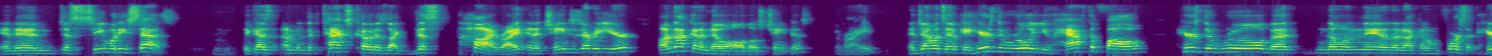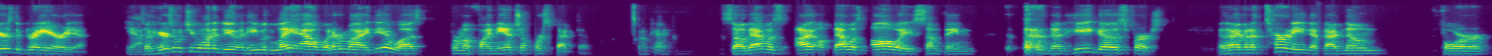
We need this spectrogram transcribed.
and then just see what he says. Mhm. Because I mean, the tax code is like this high, right? And it changes every year. I'm not going to know all those changes. Right. And John would say, okay, here's the rule you have to follow. Here's the rule, but no one, you know, they're not going to enforce it. Here's the gray area. Yeah. So here's what you want to do. And he would lay out whatever my idea was from a financial perspective. Okay. So that was I that was always something that he goes first. And then I have an attorney that I've known for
